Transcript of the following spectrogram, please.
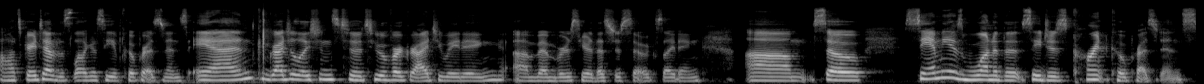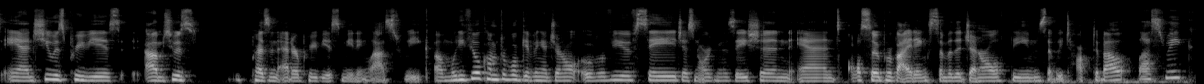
Oh, it's great to have this legacy of co-presidents, and congratulations to two of our graduating um, members here. That's just so exciting. Um, so, Sammy is one of the Sage's current co-presidents, and she was previous. Um, she was present at our previous meeting last week. Um, would you feel comfortable giving a general overview of Sage as an organization, and also providing some of the general themes that we talked about last week?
